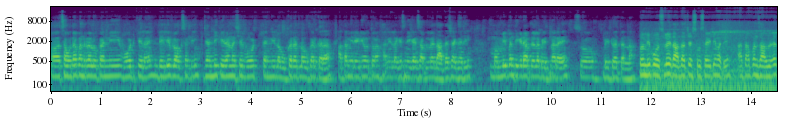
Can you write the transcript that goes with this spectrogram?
चौदा पंधरा लोकांनी वोट केलंय डेली ब्लॉगसाठी ज्यांनी केलं नसेल वोट त्यांनी लवकरात लवकर करा. आता मी रेडी होतो आणि लगेच निघायचं आपल्याला दादाच्या घरी. मम्मी पण तिकडे आपल्याला भेटणार आहे सो भेटूयात त्यांना. तर मी पोहोचलोय दादाच्या सोसायटीमध्ये आता आपण जाऊयात.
